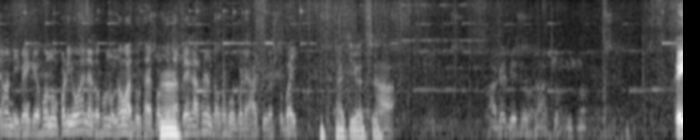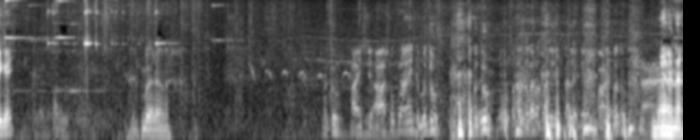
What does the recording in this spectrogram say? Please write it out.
ચાંદી ભેગે સોનું પડ્યું હોય ને તો સોનું નવાતું થાય પણ બધા ભેગા થાય ને તો ખબર પડે સાચી વસ્તુ ભાઈ. સાચી વાત છે. હા. કઈ કઈ? બરાબર બધું અહીં છે આ છોકરો અહીં છે બધું બધું બધું ના ના.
